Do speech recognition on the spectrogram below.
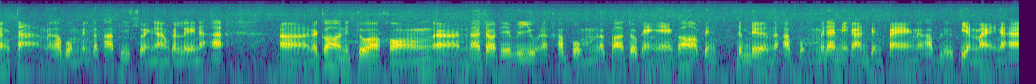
ต่างๆนะครับผมเป็นสภาพที่สวยงามกันเลยนะฮะแล้วก็ในตัวของอหน้าจอเทปวิทยุนะครับผมแล้วก็ตัวแผงแอร์ก็เป็นเดิมๆนะครับผมไม่ได้มีการเปลี่ยนแปลงนะครับหรือเปลี่ยนใหม่นะฮะ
